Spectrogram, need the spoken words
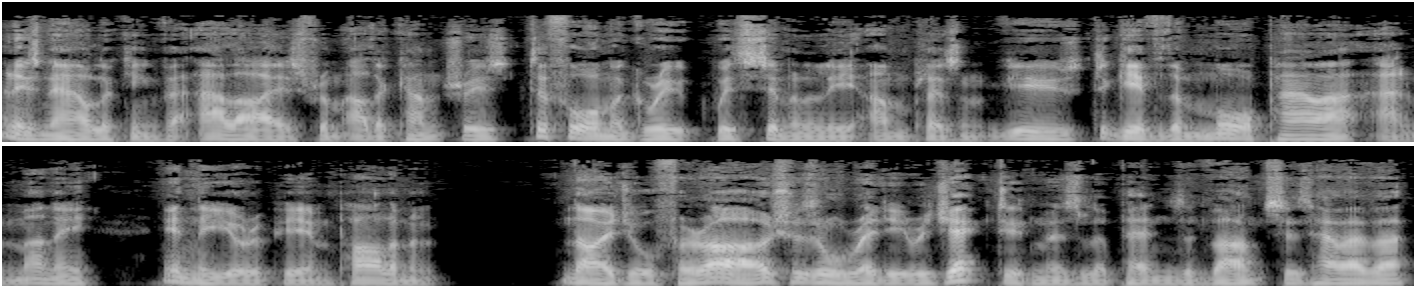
and is now looking for allies from other countries to form a group with similarly unpleasant views to give them more power and money in the European Parliament. Nigel Farage has already rejected Ms Le Pen's advances, however,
